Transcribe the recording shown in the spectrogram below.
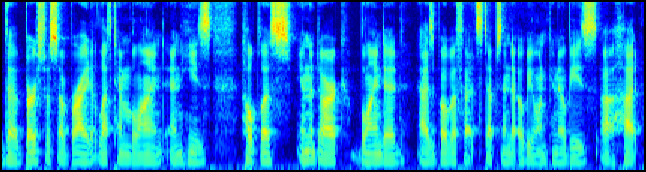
the burst was so bright it left him blind, and he's helpless in the dark, blinded as Boba Fett steps into Obi Wan Kenobi's uh, hut.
